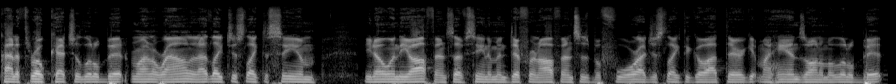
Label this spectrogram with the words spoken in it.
kind of throw catch a little bit and run around. And I'd like just like to see him, you know, in the offense. I've seen him in different offenses before. I just like to go out there, get my hands on him a little bit,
